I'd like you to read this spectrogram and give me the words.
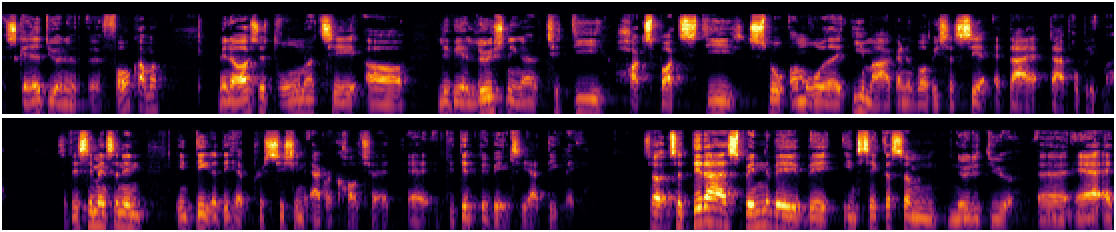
skadedyrene øh, forekommer, men også droner til at levere løsninger til de hotspots, de små områder i markerne, hvor vi så ser, at der er, der er problemer. Så det er simpelthen sådan en, en del af det her precision agriculture, at, at det er den bevægelse, jeg er del af. Så, så det, der er spændende ved, ved insekter som nyttedyr, øh, er, at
